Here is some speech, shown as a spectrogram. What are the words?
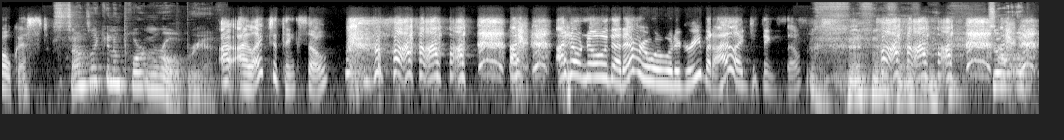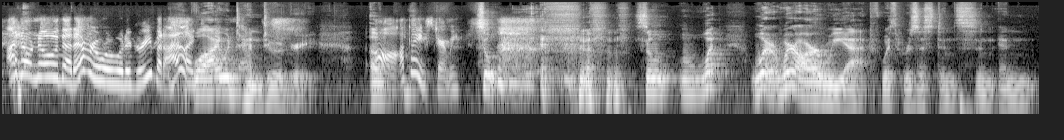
focused. Sounds like an important role, Breanne. I, I like to think so. I, I, don't know that everyone would agree, but I like to think so. so I, I, don't know that everyone would agree, but I like. Well, I would so. tend to agree. Um, Aw, thanks, Jeremy. So, so what? Where where are we at with resistance and, and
